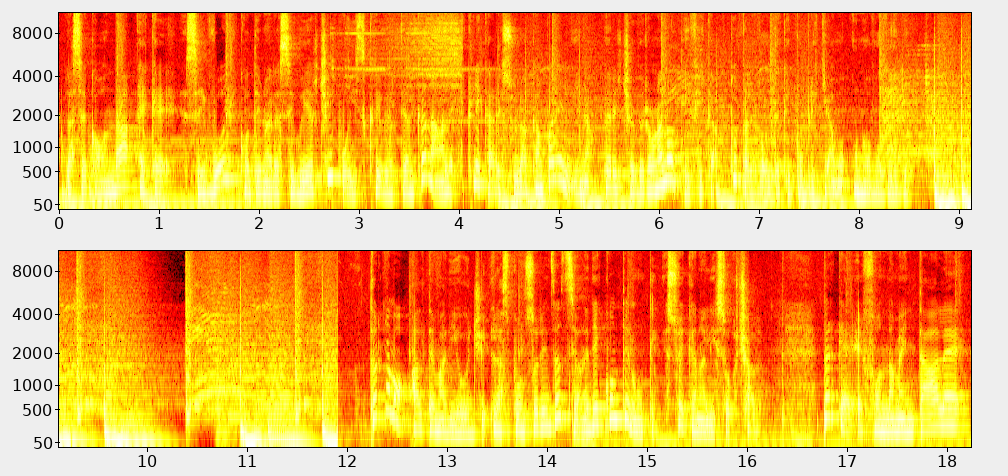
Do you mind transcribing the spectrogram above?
La seconda è che se vuoi continuare a seguirci puoi iscriverti al canale e cliccare sulla campanellina per ricevere una notifica tutte le volte che pubblichiamo un nuovo video. Al tema di oggi, la sponsorizzazione dei contenuti sui canali social. Perché è fondamentale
